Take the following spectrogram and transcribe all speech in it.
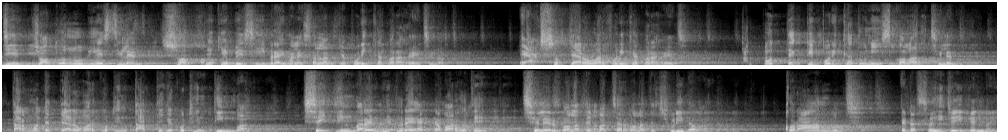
যে যত নবী এসেছিলেন সব থেকে বেশি ইব্রাহিম আলাইসাল্লামকে পরীক্ষা করা হয়েছিল। একশো তেরো বার পরীক্ষা করা হয়েছে। আর প্রত্যেকটি পরীক্ষাতে উনি স্কলার ছিলেন। তার মধ্যে তেরো বার কঠিন, তার থেকে কঠিন তিনবার। সেই তিনবারের ভিতরে একটা বার হচ্ছে ছেলের গলাতে, বাচ্চার গলাতে ছুরি দেওয়া। কোরআন বলছে, এটা সহি জয়ীফের নাই।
